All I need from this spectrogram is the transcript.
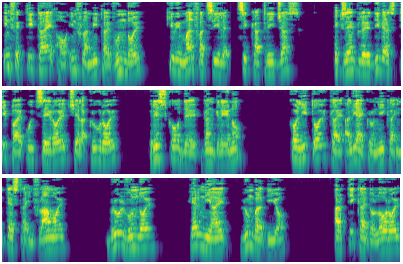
infectitae au inflamitae vundoi, qui malfacile cicatrigas, exemple divers tipae ulceroi ce la cruroi, risco de gangreno, colitoi cae aliae cronica intesta inflamoi, brulvundoi, herniae lumbalgio, articae doloroi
